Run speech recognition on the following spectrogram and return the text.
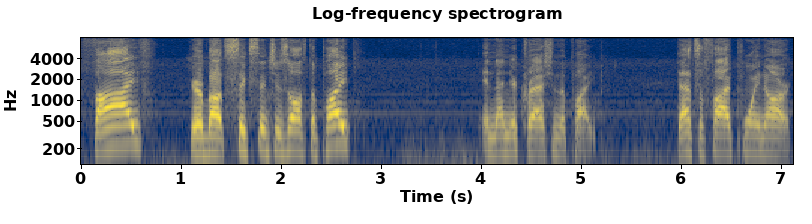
Five, you're about six inches off the pipe, and then you're crashing the pipe. That's a five-point arc.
